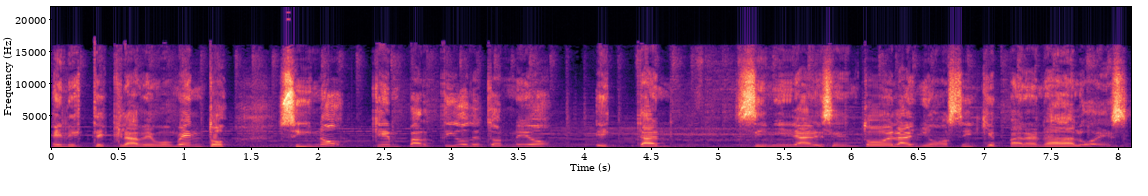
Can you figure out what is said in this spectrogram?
en este clave momento, sino que en partidos de torneo están similares en todo el año, así que para nada lo es.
